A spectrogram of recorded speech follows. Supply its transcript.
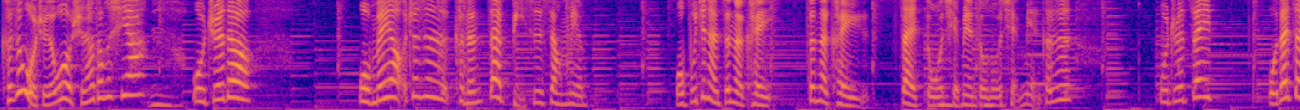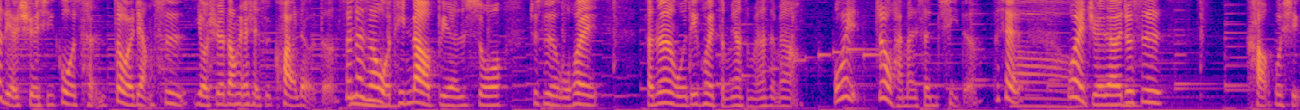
可是我觉得我有学到东西啊，嗯，我觉得。我没有，就是可能在笔试上面，我不见得真的可以，真的可以再多前面多多前面。可是我觉得这一我在这里的学习过程对我来讲是有学东西，而且是快乐的。所以那时候我听到别人说，就是我会，反正我一定会怎么样怎么样怎么样，我会就我还蛮生气的，而且我也觉得就是考不行，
